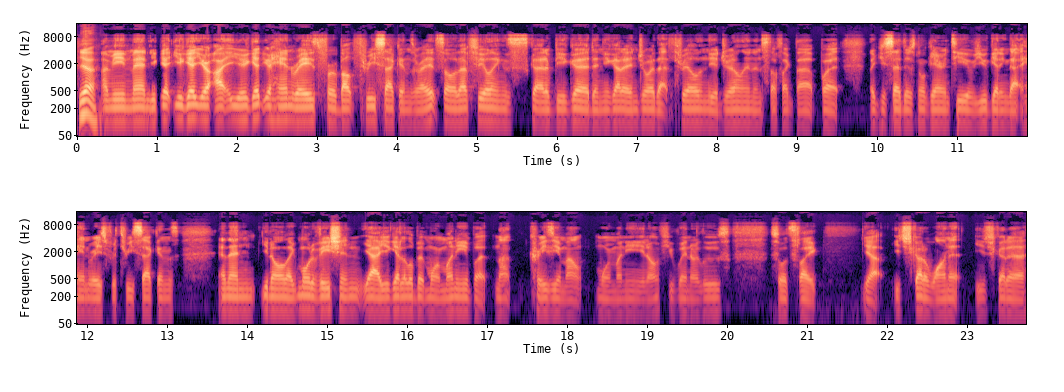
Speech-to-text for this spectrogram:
yeah I mean, man, you get you get your eye you get your hand raised for about three seconds, right? So that feeling's got to be good, and you got to enjoy that thrill and the adrenaline and stuff like that. But like you said, there's no guarantee of you getting that hand raised for three seconds, and then you know, like motivation, yeah, you get a little bit more money, but not crazy amount more money, you know, if you win or lose. So it's like, yeah, you just gotta want it. You just gotta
